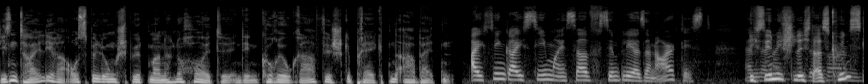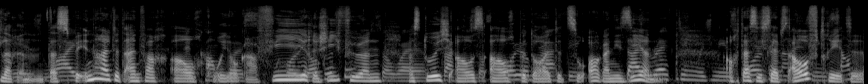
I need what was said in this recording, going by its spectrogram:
Diesen Teil ihrer Ausbildung spürt man noch heute in den choreografisch geprägten Arbeiten. I think I see myself simply as an artist. Ich sehe mich schlicht als Künstlerin. Das beinhaltet einfach auch Choreografie, Regie führen, was durchaus auch bedeutet zu organisieren. Auch dass ich selbst auftrete,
